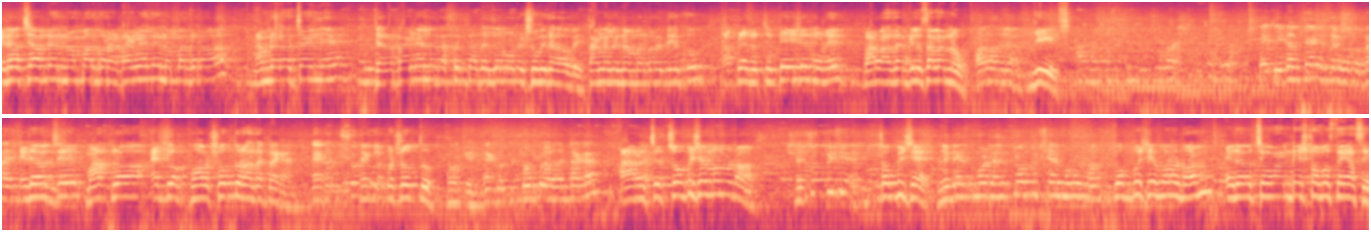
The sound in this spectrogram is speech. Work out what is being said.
এটা হচ্ছে আপনার নাম্বার করা টাঙ্গাইলে নাম্বার করা আপনারা চাইলে যারা টাঙ্গাইলের আছেন তাদের জন্য অনেক সুবিধা হবে। টাঙ্গাইলের নাম্বার করা যেহেতু আপনার হচ্ছে তেইশের মোড়ে বারো হাজার কিলো চালানো। জি। এটার প্যাকেজের কত প্রাইস এটা হচ্ছে মাত্র এক লক্ষ সত্তর হাজার টাকা। এক লক্ষ সত্তর? ওকে এক লক্ষ সত্তর হাজার টাকা। আর হচ্ছে চব্বিশের মনোটন চব্বিশে? মনোটন এটা হচ্ছে ওয়ান টেস্ট অবস্থায় আছে।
